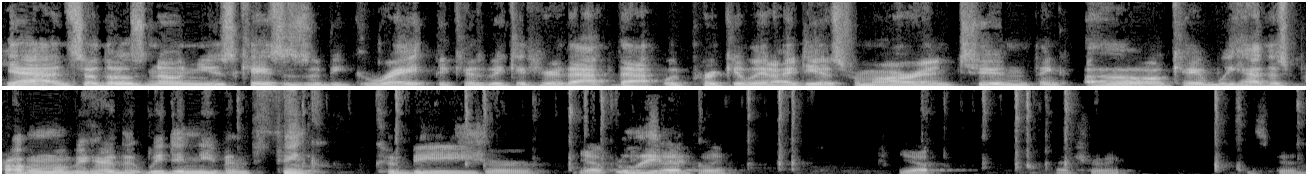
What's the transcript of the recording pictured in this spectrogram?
Yeah, and so those known use cases would be great because we could hear that. That would percolate ideas from our end too, and think, oh, okay, we had this problem over here that we didn't even think could be. Sure. Yep. related. Exactly. Yep. That's right. That's good.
